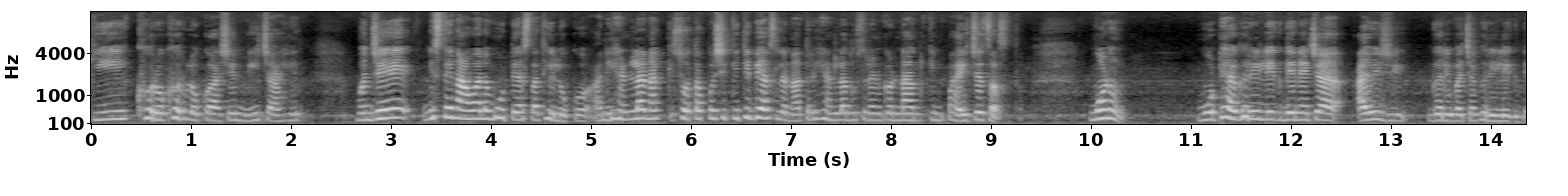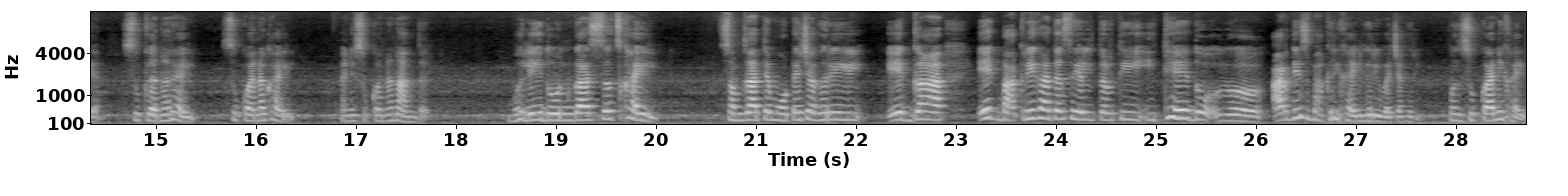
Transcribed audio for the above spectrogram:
की खरोखर लोक असे नीच आहेत. म्हणजे नुसते नावाला मोठे असतात हे लोक. आणि ह्यांना ना स्वतःपाशी किती बी असलं ना तर ह्यांना दुसऱ्यांकडनं आणखीन पाहिजेच असतं. म्हणून मोठ्या घरी लेख देण्याच्या ऐवजी गरिबाच्या घरी लेख द्या. सुखानं राहील सुखानं खाईल आणि सुखानं नांदल. भलेही दोन गासच खाईल. समजा त्या मोठ्याच्या घरी एक गा एक भाकरी खात असेल तर ती इथे दो अर्धीच भाकरी खाईल गरिबाच्या घरी. पण सुखाने खाईल.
